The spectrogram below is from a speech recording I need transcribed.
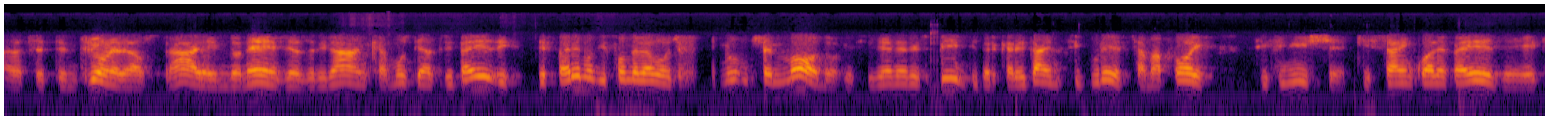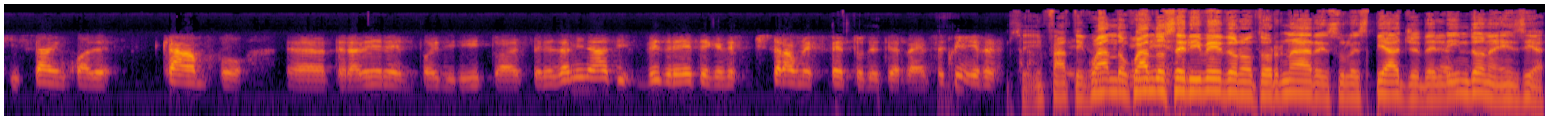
eh, settentrione dell'Australia, Indonesia, Sri Lanka, molti altri paesi e faremo diffondere la voce. Non c'è modo che si viene respinti per carità in sicurezza, ma poi si finisce chissà in quale paese e chissà in quale campo eh, per avere poi diritto a essere esaminati, vedrete che ci sarà un effetto deterrenza. Quindi, sì, infatti, quando, quando se li vedono tornare sulle spiagge dell'Indonesia,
